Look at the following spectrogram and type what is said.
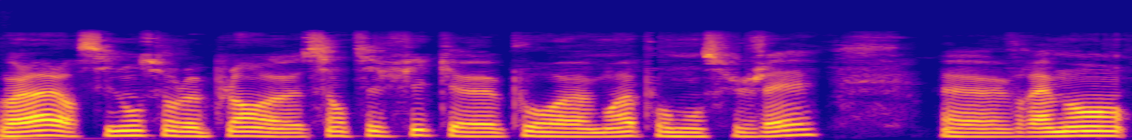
Voilà, alors sinon sur le plan scientifique pour moi, pour mon sujet, vraiment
